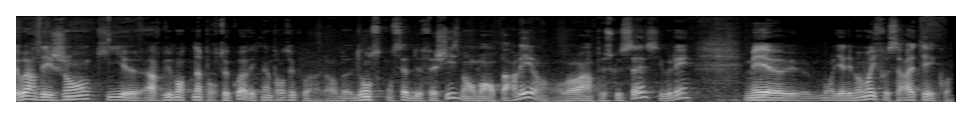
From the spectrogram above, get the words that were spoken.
d'avoir des gens qui euh, argumentent n'importe quoi avec n'importe quoi. Alors, dont ce concept de fascisme, on va en parler, on va voir un peu ce que c'est, si vous voulez. Mais euh, bon, il y a des moments, il faut s'arrêter, quoi.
